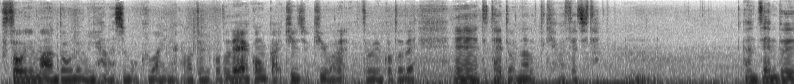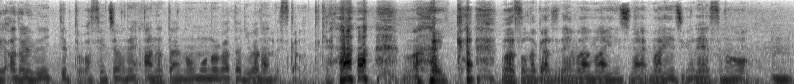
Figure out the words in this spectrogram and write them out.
そういうまあどうでもいい話も加えながらということで、今回99話目ということで、えっ、ー、と、タイトル何だったっけ？忘れちゃった。うん。全部アドリブで言ってると忘れちゃうね。あなたの物語は何ですかだったっけ？まあ、いっか。まあ、そんな感じで、まあ、毎日な、毎日がね、その、うん。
